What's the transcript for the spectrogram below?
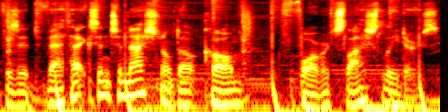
visit vetxinternational.com forward slash leaders.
